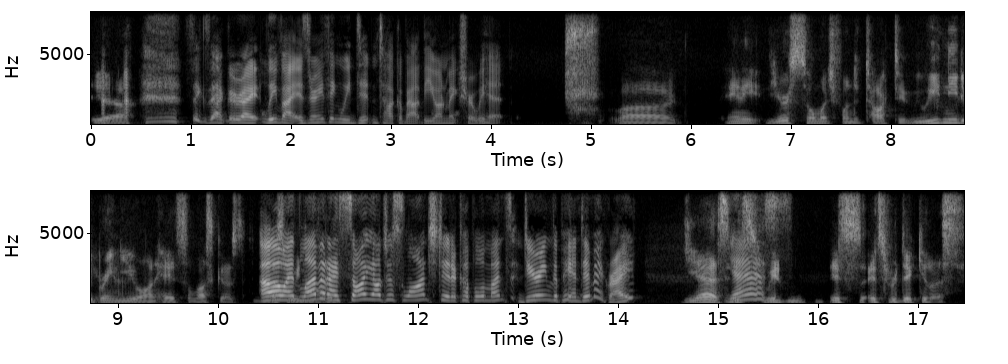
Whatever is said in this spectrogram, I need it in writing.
yeah, that's exactly right. Levi, is there anything we didn't talk about that you want to make sure we hit? Uh, Annie, you're so much fun to talk to. We need to bring you on. Hey, it's the Luskos. Oh, I'd love it. I saw y'all just launched it a couple of months during the pandemic, right? Yes, yes. It's, have, it's it's ridiculous.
